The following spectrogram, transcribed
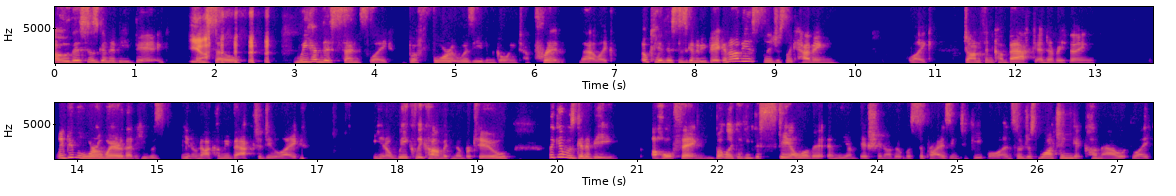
oh this is going to be big yeah. And so we had this sense like before it was even going to print that like, okay, this is going to be big. And obviously just like having like Jonathan come back and everything, like people were aware that he was, you know, not coming back to do like, you know, weekly comic number two. Like it was going to be a whole thing. But like I think the scale of it and the ambition of it was surprising to people. And so just watching it come out like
